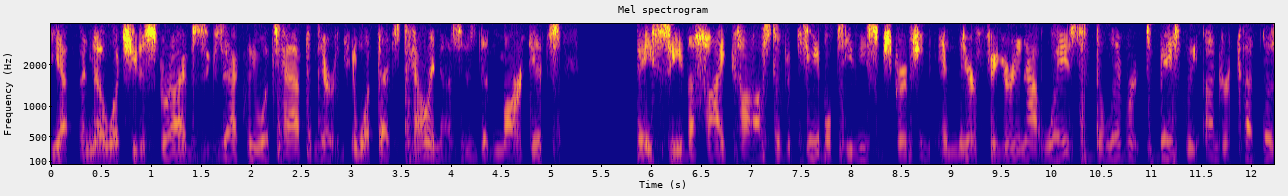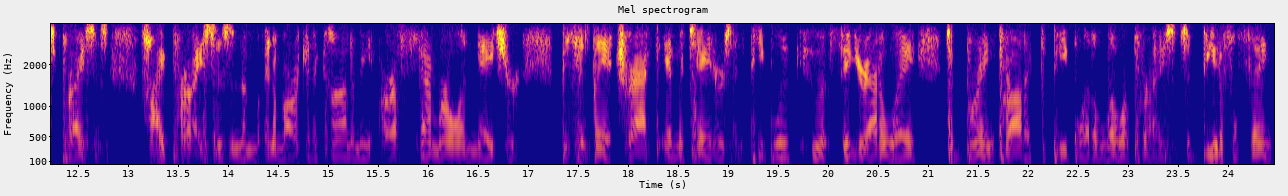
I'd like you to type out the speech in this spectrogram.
Yep. And no, what you describe is exactly what's happened there. And what that's telling us is that markets they see the high cost of a cable TV subscription and they're figuring out ways to deliver it to basically undercut those prices. High prices in a, in a market economy are ephemeral in nature because they attract imitators and people who, who figure out a way to bring product to people at a lower price. It's a beautiful thing.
